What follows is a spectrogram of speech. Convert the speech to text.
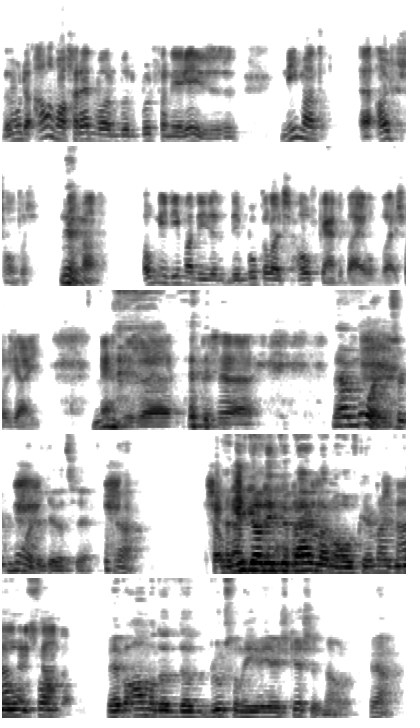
we moeten allemaal gered worden door het bloed van de Heer Jezus. Dus, niemand uitgezond is. Niemand ook niet iemand die de, boeken uit zijn hoofd kent, de Bijbel, zoals jij. Ja, dus, uh, dus, uh, nou, mooi. Dat vind ik mooi dat je dat zegt. Ja. niet dat ik de Bijbel uit mijn hoofd ken, maar ik bedoel, van, we hebben allemaal dat, dat bloed van de Heer Jezus Christus nodig. Ja.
